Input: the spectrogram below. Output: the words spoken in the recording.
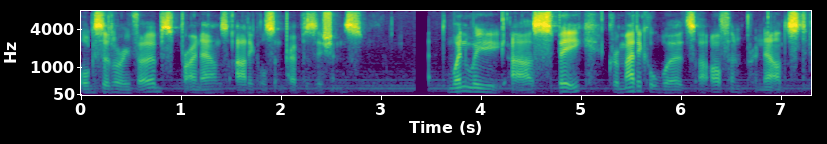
auxiliary verbs, pronouns, articles, and prepositions. When we uh, speak, grammatical words are often pronounced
